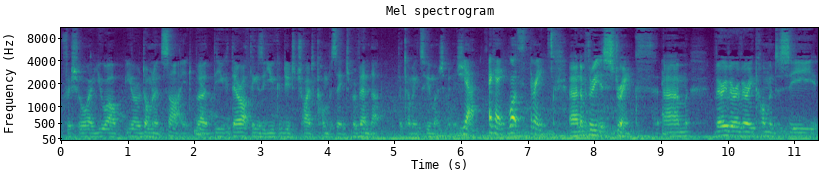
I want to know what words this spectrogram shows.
for sure. You are you're a dominant side, but the, there are things that you can do to try to compensate to prevent that becoming too much of an issue. Yeah. Okay. What's three? Uh, number three is strength. Um, very, very, very common to see.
